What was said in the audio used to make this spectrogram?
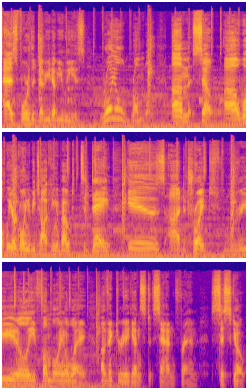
as for the WWE's Royal Rumble. Um, so, uh, what we are going to be talking about today is uh, Detroit really fumbling away a victory against San Francisco.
